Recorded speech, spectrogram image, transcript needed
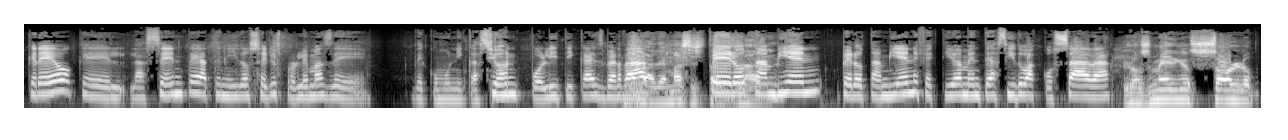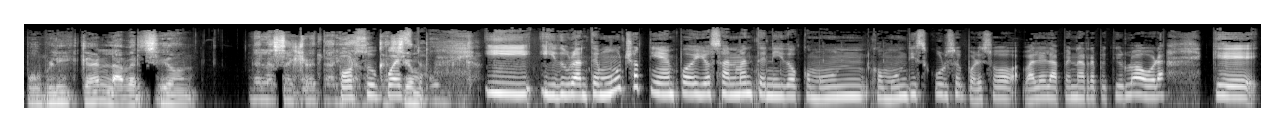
Creo que la CENTE ha tenido serios problemas de, de comunicación política, es verdad. además pero también, pero también efectivamente ha sido acosada. Los medios solo publican la versión de la Secretaría Por de supuesto. Pública. Y, y durante mucho tiempo ellos han mantenido como un, como un discurso, y por eso vale la pena repetirlo ahora, que,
